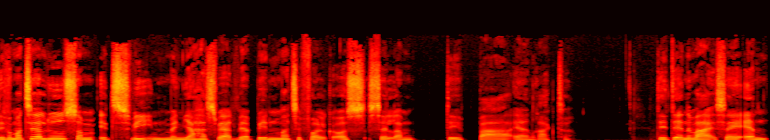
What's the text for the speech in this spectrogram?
det får mig til at lyde som et svin, men jeg har svært ved at binde mig til folk, også selvom det bare er en rektor. Det er denne vej, sagde Anne,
